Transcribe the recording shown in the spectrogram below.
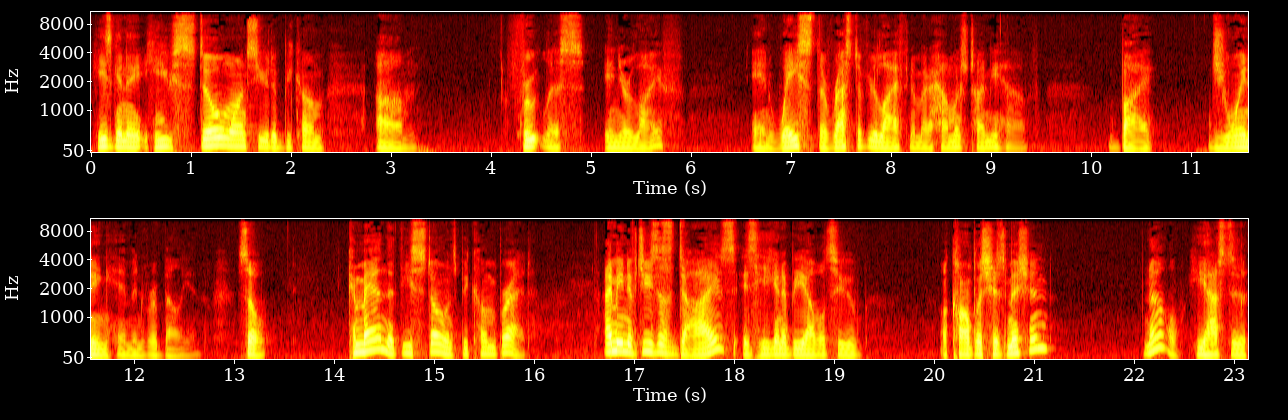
He's going to, he still wants you to become um, fruitless in your life and waste the rest of your life, no matter how much time you have, by joining him in rebellion. So, command that these stones become bread. I mean, if Jesus dies, is he going to be able to accomplish his mission? No, he has to.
